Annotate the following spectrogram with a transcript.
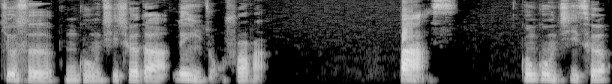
就是公共汽车的另一种说法。bus，公共汽车。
